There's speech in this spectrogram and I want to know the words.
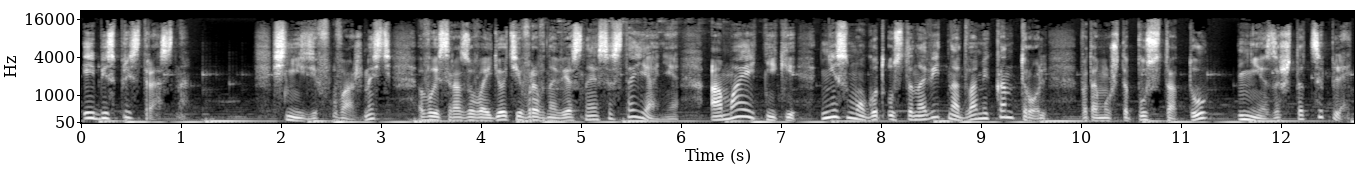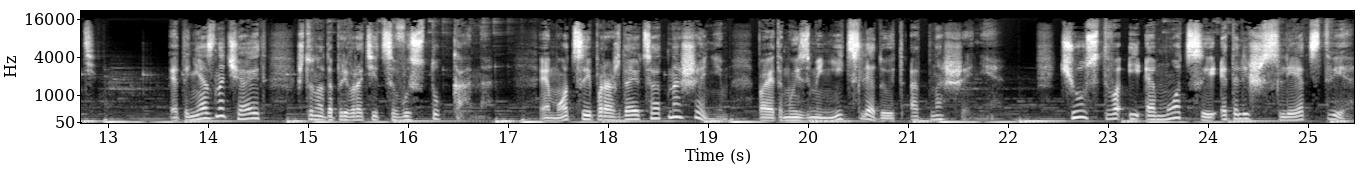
и беспристрастно. Снизив важность, вы сразу войдете в равновесное состояние, а маятники не смогут установить над вами контроль, потому что пустоту не за что цеплять. Это не означает, что надо превратиться в истукана. Эмоции порождаются отношением, поэтому изменить следует отношение. Чувства и эмоции – это лишь следствие.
